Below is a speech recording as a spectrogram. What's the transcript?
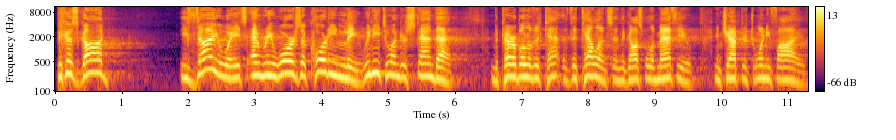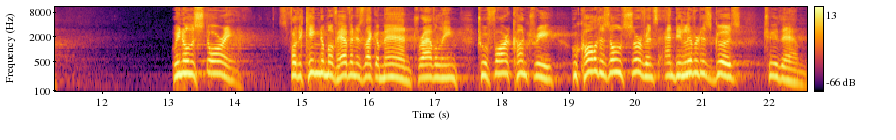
Because God evaluates and rewards accordingly. We need to understand that. In the parable of the, ta- the talents in the Gospel of Matthew in chapter 25. We know the story. For the kingdom of heaven is like a man traveling to a far country who called his own servants and delivered his goods to them.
